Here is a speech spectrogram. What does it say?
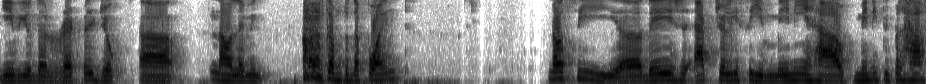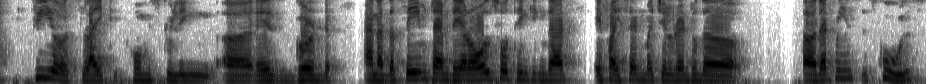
give you the red pill jokes. Uh, now let me come to the point. Now see, uh, they actually see many have many people have fears like homeschooling uh, is good, and at the same time they are also thinking that if I send my children to the uh, that means schools,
